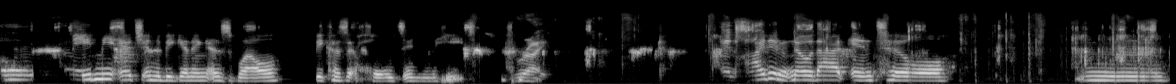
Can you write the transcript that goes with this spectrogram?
Oh, it made me itch in the beginning as well because it holds in the heat. Right. And I didn't know that until mm,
